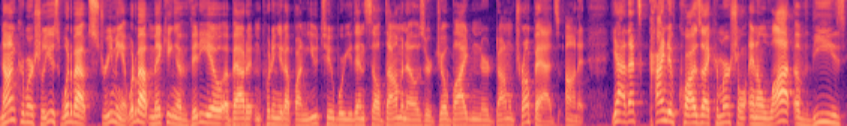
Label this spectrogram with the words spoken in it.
non commercial use, what about streaming it? What about making a video about it and putting it up on YouTube where you then sell Domino's or Joe Biden or Donald Trump ads on it? Yeah, that's kind of quasi commercial. And a lot of these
